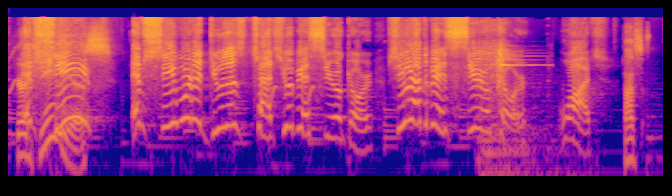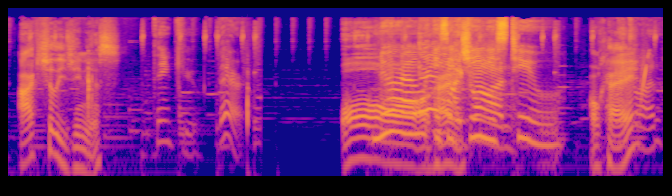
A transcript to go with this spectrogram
move. You're a if genius. She, if she were to do this, chat, she would be a serial killer. She would have to be a serial killer. Watch. That's actually genius. Thank you. There. Oh, Neuro okay. is Oh a genius God. too. Okay. God.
